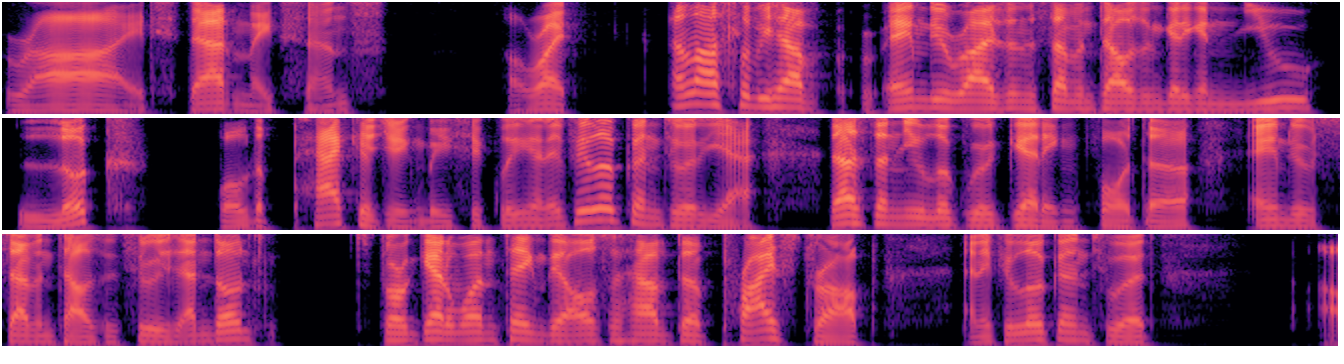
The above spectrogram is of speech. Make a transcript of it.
Right, that makes sense. Alright. And lastly, we have AMD Ryzen 7000 getting a new look. Well, the packaging, basically. And if you look into it, yeah, that's the new look we're getting for the AMD 7000 series. And don't forget one thing, they also have the price drop. And if you look into it, uh,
